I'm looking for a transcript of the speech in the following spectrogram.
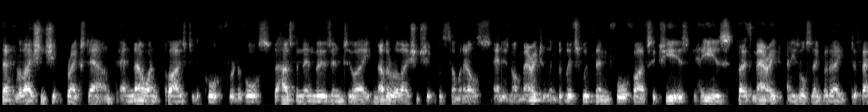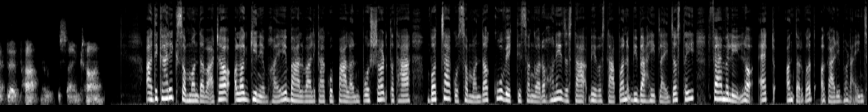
That relationship breaks down and no one applies to the court for a divorce. The husband then moves into a, another relationship with someone else and is not married to them, but lives with them for five, six years. He is both married and he's also got a de facto partner at the same time. आधिकारिक सम्बन्धबाट अलग्गिने भए बालबालिकाको पालन पोषण तथा बच्चाको सम्बन्ध को व्यक्तिसँग रहने जस्ता व्यवस्थापन विवाहितलाई जस्तै फ्यामिली ल एक्ट अन्तर्गत अगाडि बढ़ाइन्छ।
